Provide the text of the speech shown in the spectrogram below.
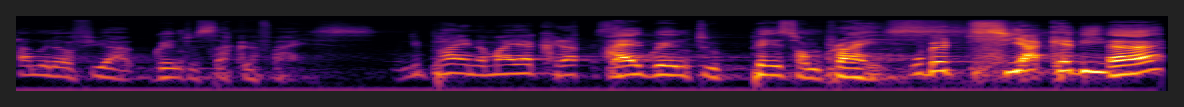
How many of you are going to sacrifice? Nipa yi na mayɛ kra Are you going to pay some price? wobɛtua ka bi Eh?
